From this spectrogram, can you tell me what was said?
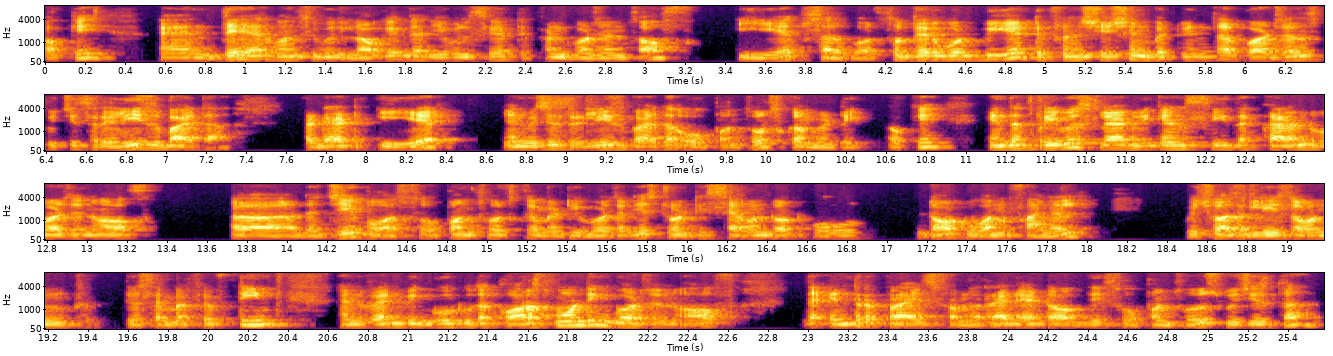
okay. And there, once you will log in, then you will see a different versions of EAP server. So there would be a differentiation between the versions which is released by the Red Hat EAP and which is released by the open source community. Okay. In the previous slide, we can see the current version of uh, the JBoss open source community version is 27.0.1 final, which was released on December 15th. And when we go to the corresponding version of the enterprise from the Red Hat of this open source, which is the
